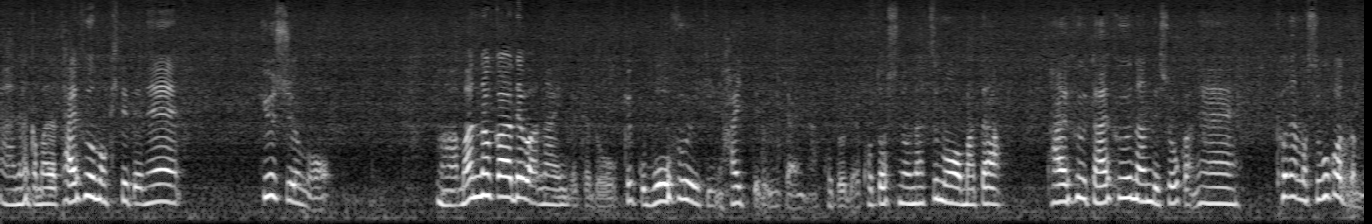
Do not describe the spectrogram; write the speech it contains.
あなんかまだ台風も来ててね。九州もまあ、真ん中ではないんだけど結構暴風域に入ってるみたいなことで今年の夏もまた台風台風なんでしょうかね。去年もすごかったもん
